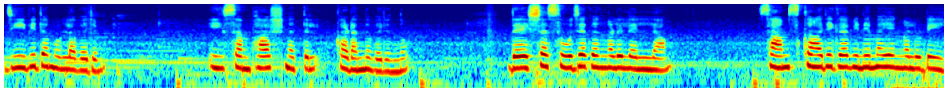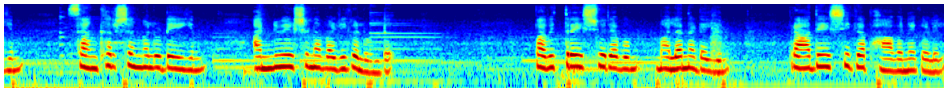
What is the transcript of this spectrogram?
ജീവിതമുള്ളവരും ഈ സംഭാഷണത്തിൽ കടന്നുവരുന്നു. ദേശസൂചകങ്ങളിലെല്ലാം സാംസ്കാരിക വിനിമയങ്ങളുടെയും സംഘർഷങ്ങളുടെയും അന്വേഷണ വഴികളുണ്ട്. പവിത്രേശ്വരവും മലനടയും പ്രാദേശിക ഭാവനകളിൽ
